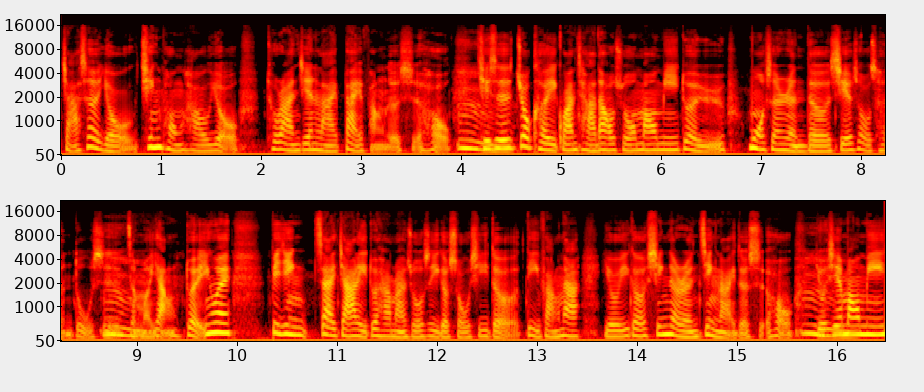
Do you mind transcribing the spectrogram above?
假设有亲朋好友突然间来拜访的时候，嗯其实就可以观察到说，猫咪对于陌生人的接受程度是怎么样。对，因为毕竟在家里对他们来说是一个熟悉的地方，那有一个新的人进来的时候，有些猫咪。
